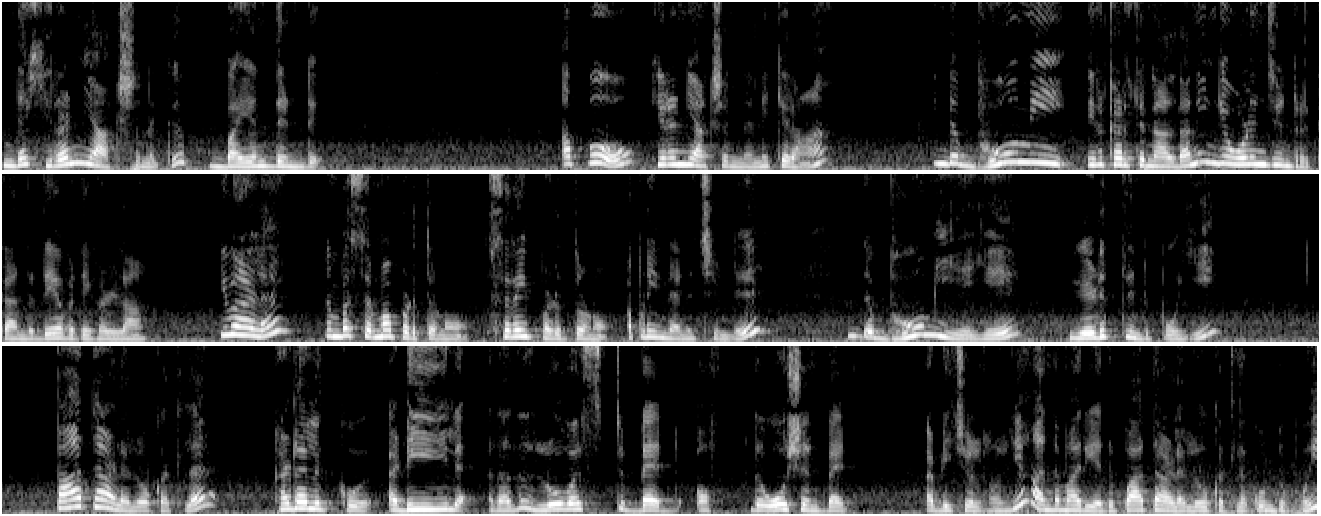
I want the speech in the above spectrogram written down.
இந்த ஹிரண்யாக்ஷனுக்கு பயந்துண்டு. அப்போது ஹிரண்யாக்ஷன் நினைக்கிறான் இந்த பூமி இருக்கிறதுனால தானே இங்கே ஒளிஞ்சின்னு இருக்கா அந்த தேவதைகள்லாம்? இவாளை நம்ம சிரமப்படுத்தணும் சிறைப்படுத்தணும் அப்படின்னு நினச்சிண்டு இந்த பூமியையே எடுத்துட்டு போய் பாத்தாள லோகத்தில் கடலுக்கு அடியில் அதாவது lowest bed of the ocean bed அப்படி சொல்கிறோம் இல்லையா? அந்த மாதிரி அது பாத்தாள லோகத்தில் கொண்டு போய்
